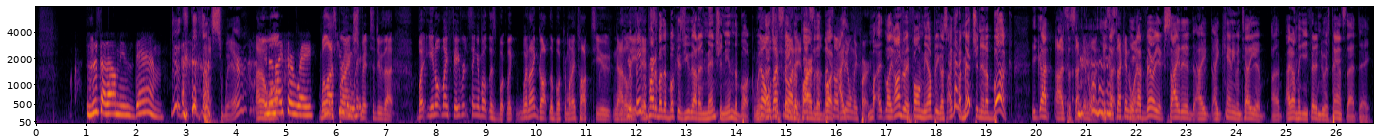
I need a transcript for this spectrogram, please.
Zut alors means damn That's, that's not a swear. I don't in know. a We'll, nicer way. we'll ask Brian cuter. Schmidt to do that. But you know what? My favorite thing about this book, like when I got the book and when I talked to you, Natalie, Your favorite it's- part about the book is you got a mention in the book. When No, that's, that's your not favorite it. part That's of the not- book. that's not the only part. my- like Andre phoned me up and he goes, "I got a mention in a book." He got. Uh, it's the second one. It's the got- second he one. got very excited. I, I can't even tell you. Uh, I don't think he fit into his pants that day.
